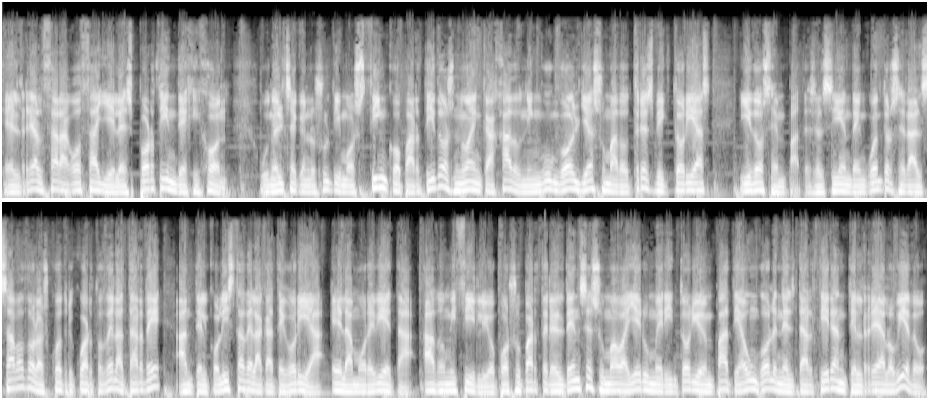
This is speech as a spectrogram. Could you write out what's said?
el Real Zaragoza y el Sporting de Gijón. Un Elche que en los últimos cinco partidos, no ha encajado ningún gol y ha sumado tres victorias y dos empates. El siguiente encuentro será el sábado a las cuatro y cuarto de la tarde ante el colista de la categoría, el Amorebieta, a domicilio. Por su parte, el Dense sumaba ayer un meritorio empate a un gol en el Tartiere ante el Real Oviedo,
